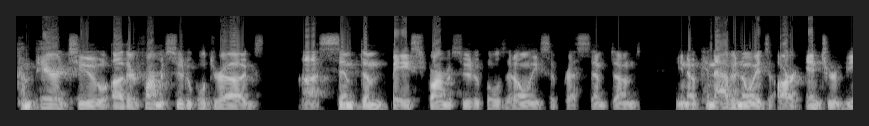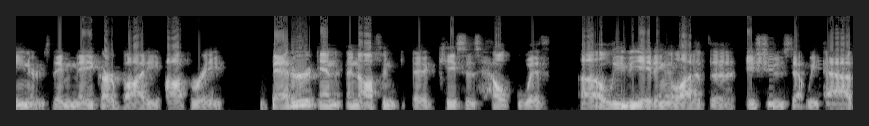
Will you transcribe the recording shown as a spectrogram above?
compared to other pharmaceutical drugs, uh, symptom-based pharmaceuticals that only suppress symptoms. You know, cannabinoids are interveners. They make our body operate better, and in often uh, cases help with uh, alleviating a lot of the issues that we have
